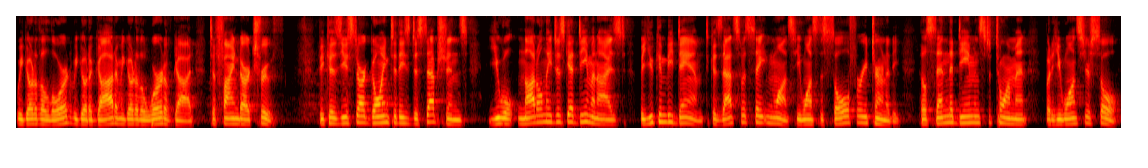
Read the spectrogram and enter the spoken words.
We go to the Lord, we go to God, and we go to the word of God to find our truth. Because you start going to these deceptions, you will not only just get demonized, but you can be damned because that's what Satan wants. He wants the soul for eternity. He'll send the demons to torment but he wants your soul.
